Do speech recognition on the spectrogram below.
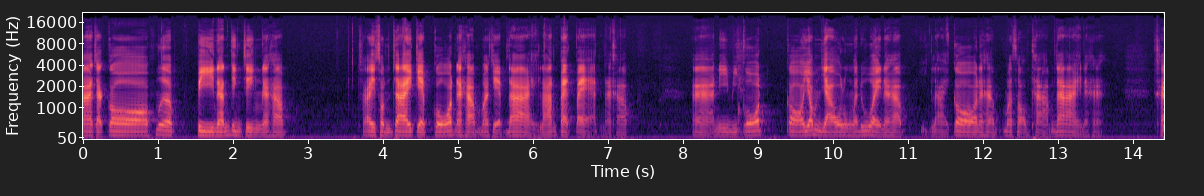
มาจากกอเมื่อปีนั้นจริง ๆนะครับ ใครสนใจเก็บโกดนะครับ มาเก็บได้ร้าน88นะครับ อ่านี่มีโกดกอย่อมเยาลงมาด้วยนะครับ อีกหลายกอนะครับ มาสอบถามได้นะฮะใคร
